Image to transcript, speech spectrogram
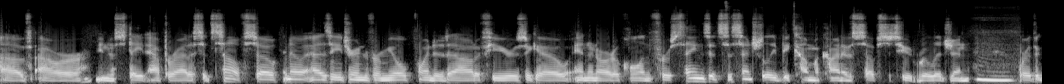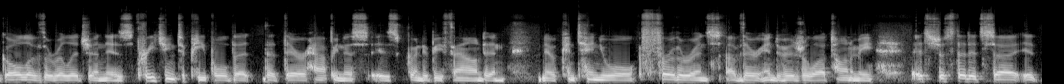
of our you know state apparatus itself. So you know, as Adrian Vermeule pointed out a few years ago in an article in First Things, it's essentially become a kind of substitute religion, mm. where the goal of the religion is preaching to people that that their happiness is going to be found in you know continual furtherance of their individual autonomy. It's just that it's uh, it,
